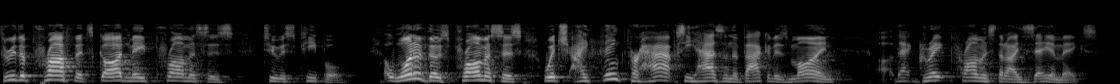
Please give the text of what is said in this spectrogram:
Through the prophets, God made promises to his people. One of those promises, which I think perhaps he has in the back of his mind, uh, that great promise that Isaiah makes.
